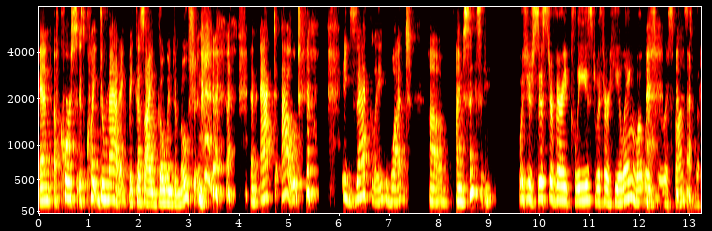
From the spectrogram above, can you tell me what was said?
And of course, it's quite dramatic because I go into motion and act out exactly what uh, I'm sensing. Was your sister very pleased with her healing? What was her response to that?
